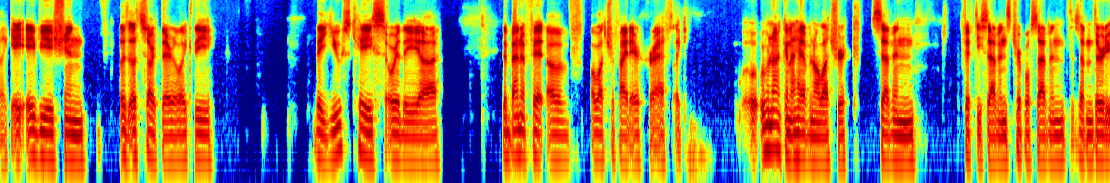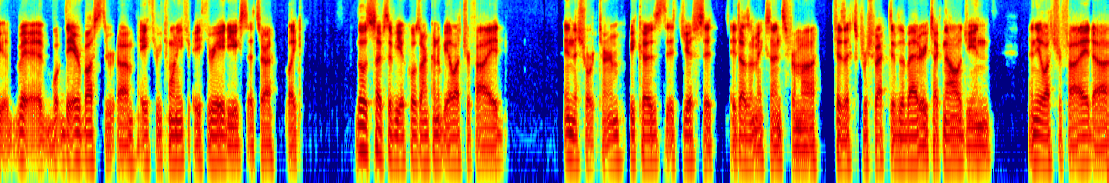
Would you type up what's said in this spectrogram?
like a- aviation, let's, let's start there. Like the the use case or the uh, the benefit of electrified aircraft. Like we're not going to have an electric seven 57s, triple seven, 730, the Airbus, um, A320, A380, etc. Like those types of vehicles aren't going to be electrified in the short term because it just it, it doesn't make sense from a physics perspective the battery technology and and the electrified uh,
